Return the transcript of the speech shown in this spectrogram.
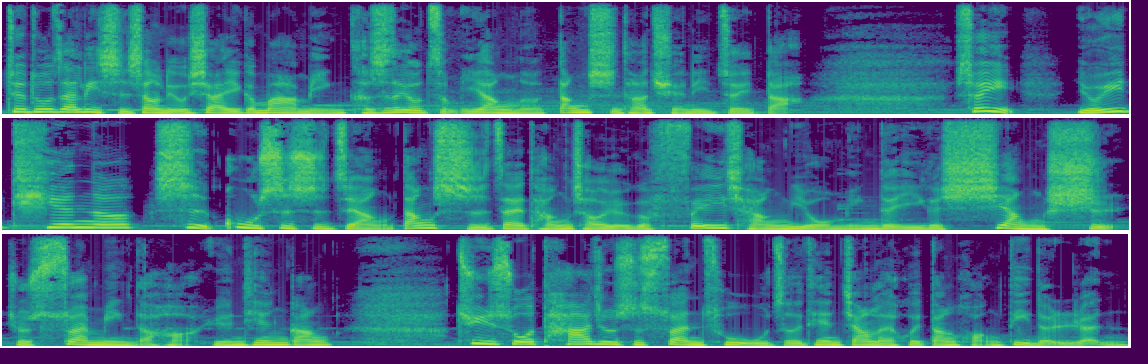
最多在历史上留下一个骂名，可是他又怎么样呢？当时他权力最大。所以有一天呢，是故事是这样：当时在唐朝有一个非常有名的一个相士，就算命的哈，袁天罡。据说他就是算出武则天将来会当皇帝的人。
